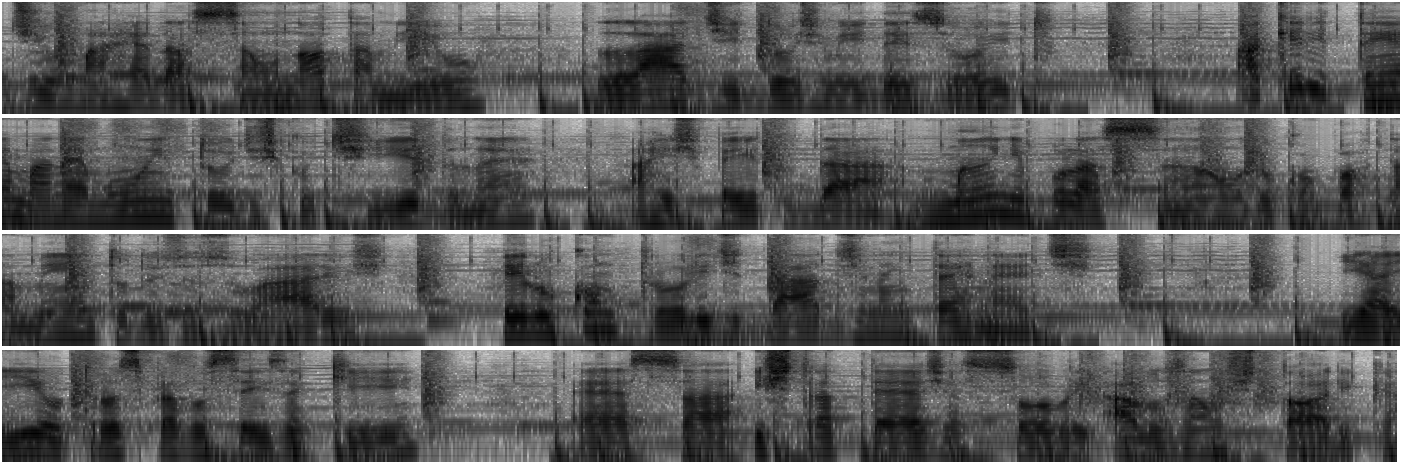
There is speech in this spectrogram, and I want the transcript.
de uma redação nota mil lá de 2018 aquele tema né, muito discutido né, a respeito da manipulação do comportamento dos usuários pelo controle de dados na internet. E aí eu trouxe para vocês aqui essa estratégia sobre alusão histórica.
